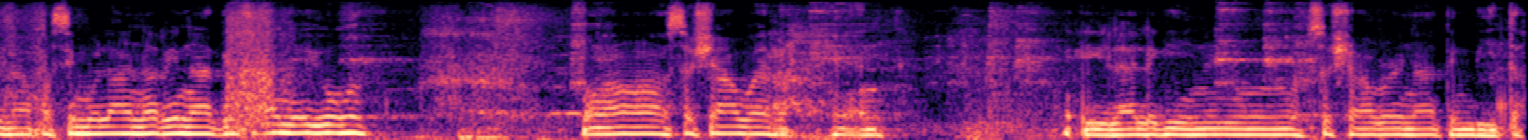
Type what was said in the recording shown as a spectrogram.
Pinapasimula na rin natin sa kanya yung mga sa shower. Yan. Ilalagay na yung sa shower natin dito.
